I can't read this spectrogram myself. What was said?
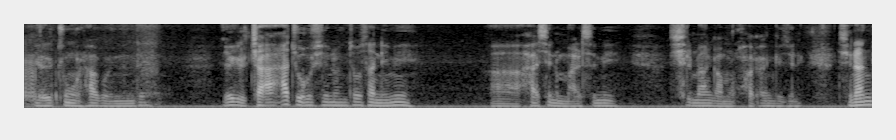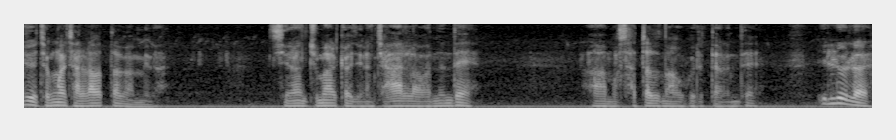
열중을 하고 있는데 여길 자주 오시는 조사님이 아, 하시는 말씀이 실망감을 확 안겨주니 지난주에 정말 잘 나왔다고 합니다. 지난 주말까지는 잘 나왔는데 아뭐 사자도 나오고 그랬다는데 일요일날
